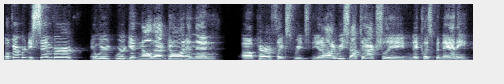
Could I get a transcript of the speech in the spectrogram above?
November, December, and we we're, we are getting all that going. And then uh, Paraflixx reached, you know, I reached out to actually Nicholas Benani,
